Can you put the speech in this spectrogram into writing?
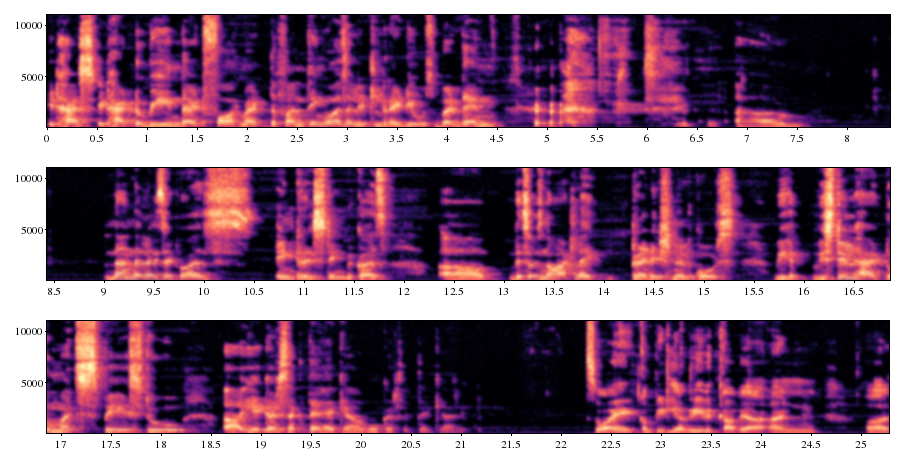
it has it had to be in that format. The fun thing was a little reduced but then um, nonetheless it was interesting because uh, this was not like traditional course. We we still had too much space to uh, so i completely agree with kavya and uh,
